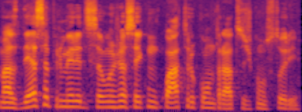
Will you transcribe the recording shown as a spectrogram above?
mas dessa primeira edição eu já saí com quatro contratos de consultoria.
